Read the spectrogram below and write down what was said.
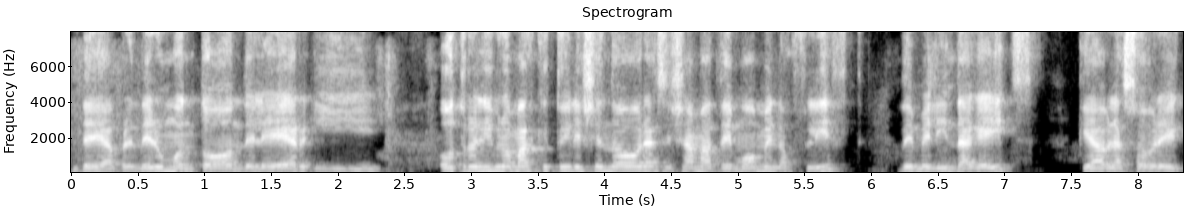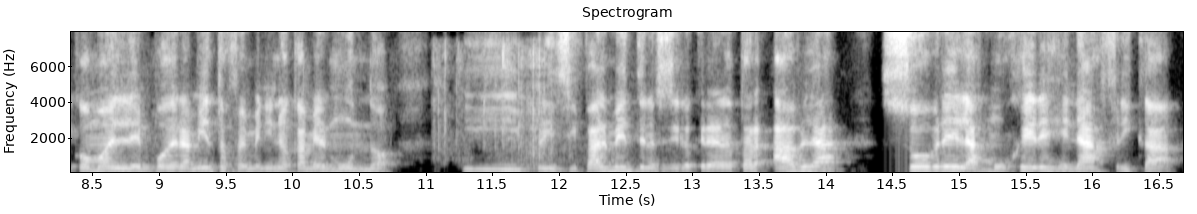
de aprender un montón, de leer y otro libro más que estoy leyendo ahora se llama The Moment of Lift de Melinda Gates, que habla sobre cómo el empoderamiento femenino cambia el mundo. Y principalmente, no sé si lo quería anotar, habla sobre las mujeres en África,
